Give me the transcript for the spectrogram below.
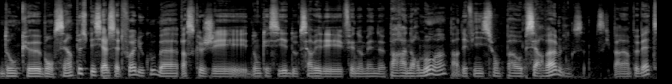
Donc euh, bon, c'est un peu spécial cette fois du coup, bah, parce que j'ai donc essayé d'observer des phénomènes paranormaux, hein, par définition pas observables, ce qui paraît un peu bête.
